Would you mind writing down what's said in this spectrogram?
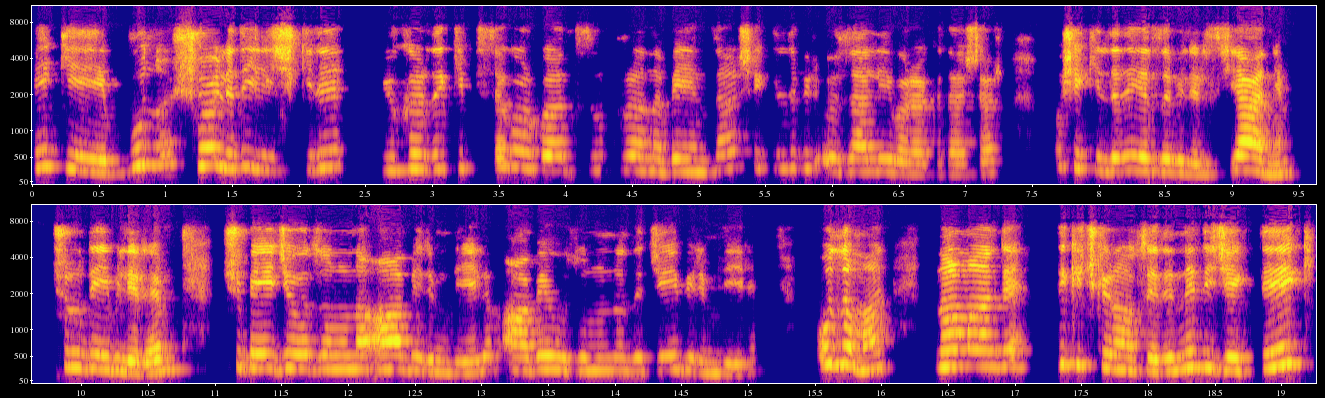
Peki bunu şöyle de ilişkili yukarıdaki Pisagor bağıntısını kurana benzer şekilde bir özelliği var arkadaşlar. O şekilde de yazabiliriz. Yani şunu diyebilirim. Şu BC uzunluğuna A birim diyelim. AB uzunluğuna da C birim diyelim. O zaman normalde dik üçgen olsaydı ne diyecektik?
